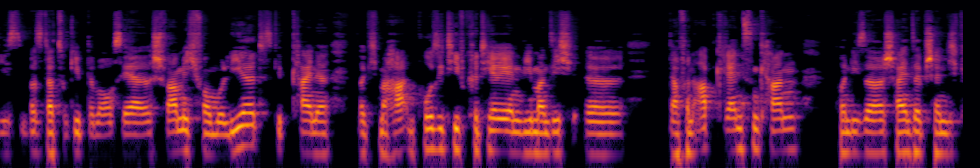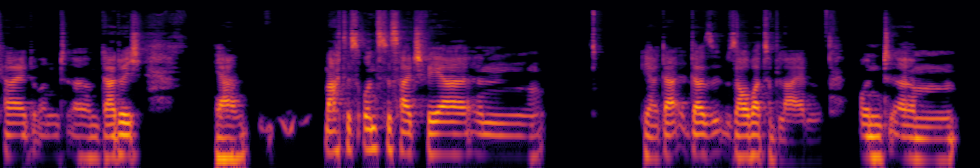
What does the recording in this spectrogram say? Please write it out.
dies, was es dazu gibt, aber auch sehr schwammig formuliert. Es gibt keine, sag ich mal, harten Positivkriterien, wie man sich äh, davon abgrenzen kann von dieser Scheinselbstständigkeit und ähm, dadurch ja macht es uns das halt schwer, ähm, ja, da, da sauber zu bleiben. Und ähm,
